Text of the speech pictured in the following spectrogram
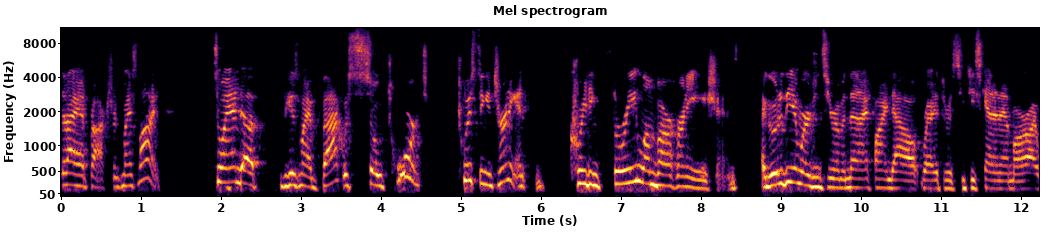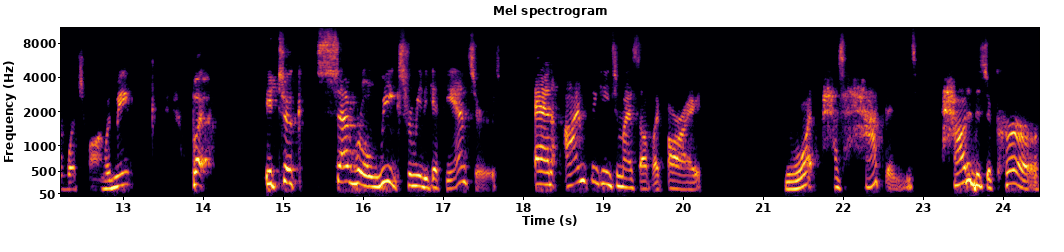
that I had fractured my spine. So I end up because my back was so torqued, twisting and turning and creating three lumbar herniations. I go to the emergency room and then I find out right through a CT scan and MRI what's wrong with me. But it took several weeks for me to get the answers. And I'm thinking to myself, like, all right, what has happened? How did this occur?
